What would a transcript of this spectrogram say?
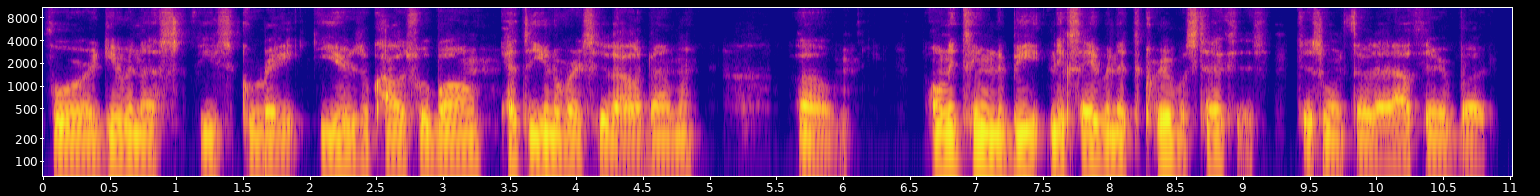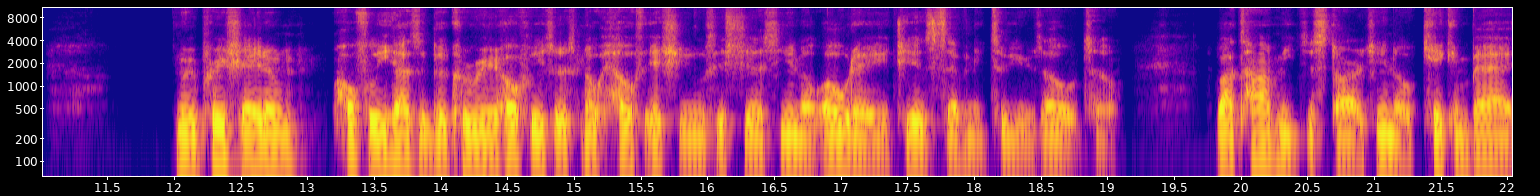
for giving us these great years of college football at the University of Alabama. Um, only team to beat Nick Saban at the crib was Texas. Just want to throw that out there, but we appreciate him. Hopefully, he has a good career. Hopefully, there's no health issues. It's just you know old age. He is 72 years old, so about time he just starts you know kicking back,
